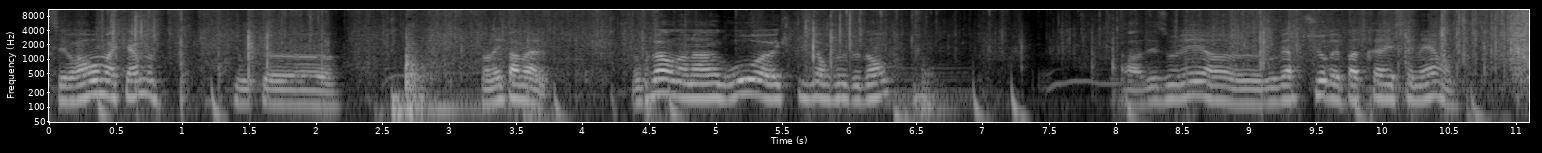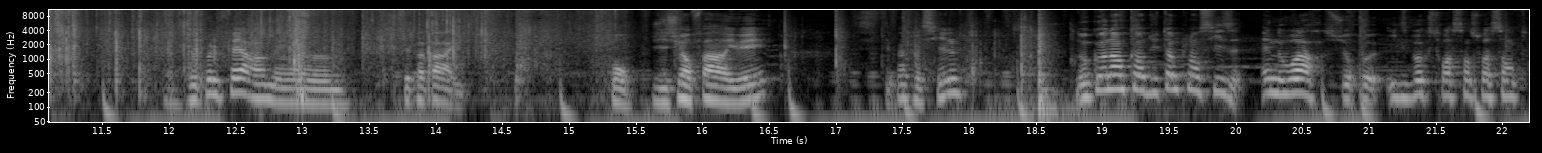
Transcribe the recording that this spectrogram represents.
c'est vraiment ma cam. Donc euh, j'en ai pas mal. Donc là on en a un gros avec plusieurs jeux dedans. Alors désolé, hein, euh, l'ouverture est pas très ASMR. Je peux le faire, hein, mais c'est pas pareil. Bon, j'y suis enfin arrivé. C'était pas facile. Donc on a encore du Tom Clancy's Noir sur Xbox 360.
